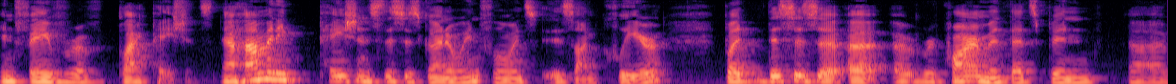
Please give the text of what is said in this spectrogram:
in favor of black patients. Now, how many patients this is going to influence is unclear, but this is a, a, a requirement that's been uh,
